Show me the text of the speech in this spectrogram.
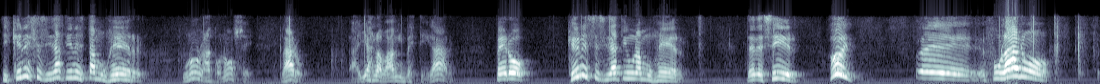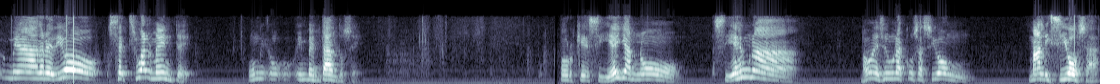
¿y qué necesidad tiene esta mujer? Uno no la conoce, claro, a ellas la van a investigar, pero ¿qué necesidad tiene una mujer de decir, ¡ay! Eh, fulano me agredió sexualmente, inventándose. Porque si ella no, si es una, vamos a decir, una acusación maliciosa,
